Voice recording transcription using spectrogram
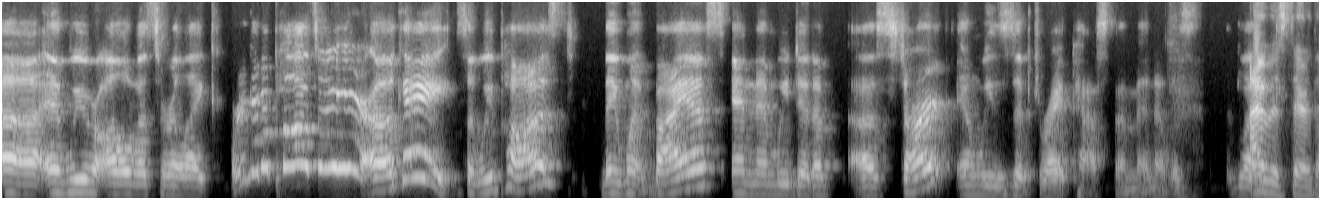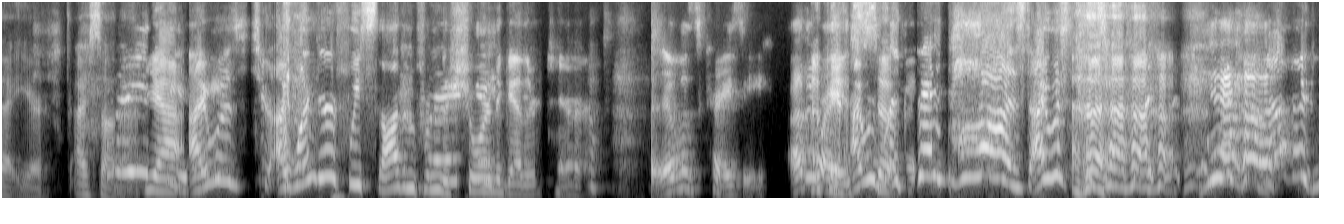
uh, and we were all of us were like, we're gonna pause right here. Okay, so we paused. They went by us, and then we did a, a start, and we zipped right past them, and it was like I was there that year. I saw that. Yeah, I was too. I wonder if we saw them from the shore together, Tara. It was crazy. Otherwise, I was so- like, they paused. I was. yeah,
